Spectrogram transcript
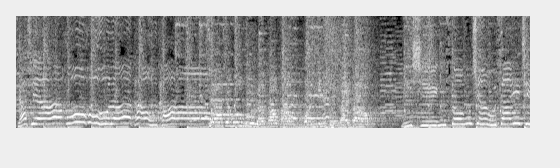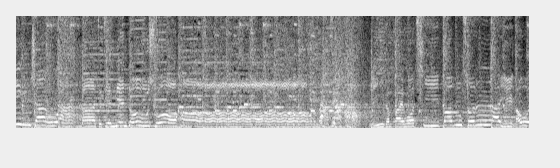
家家户户乐淘淘，家家户户乐淘淘，欢迎春来到，你心送酒在今朝啊，大家见面都说好。大家好。你看百花齐放春来到哎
